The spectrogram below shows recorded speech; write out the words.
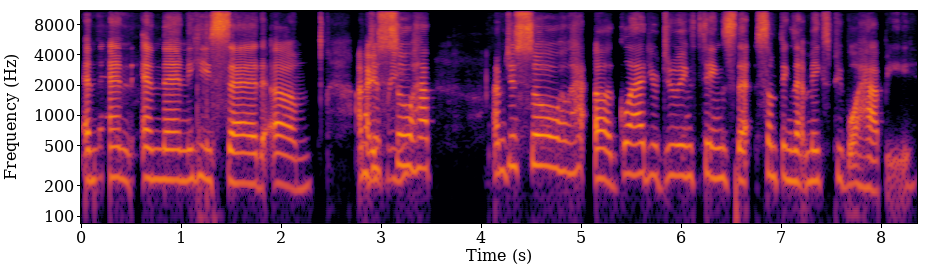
and then and then he said, um, I'm just so happy. I'm just so ha- uh, glad you're doing things that something that makes people happy.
